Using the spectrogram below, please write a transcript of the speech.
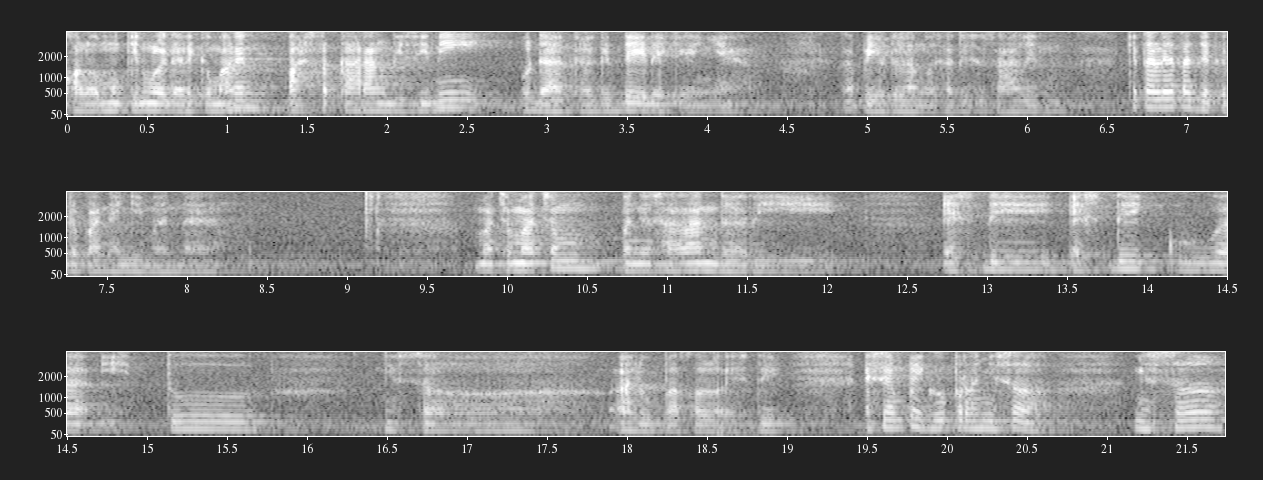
Kalau mungkin mulai dari kemarin pas sekarang di sini udah agak gede deh kayaknya. Tapi ya udahlah nggak usah disesalin. Kita lihat aja ke depannya gimana. Macam-macam penyesalan dari SD SD gua itu nyesel. Ah lupa kalau SD SMP gue pernah nyesel. Nyesel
